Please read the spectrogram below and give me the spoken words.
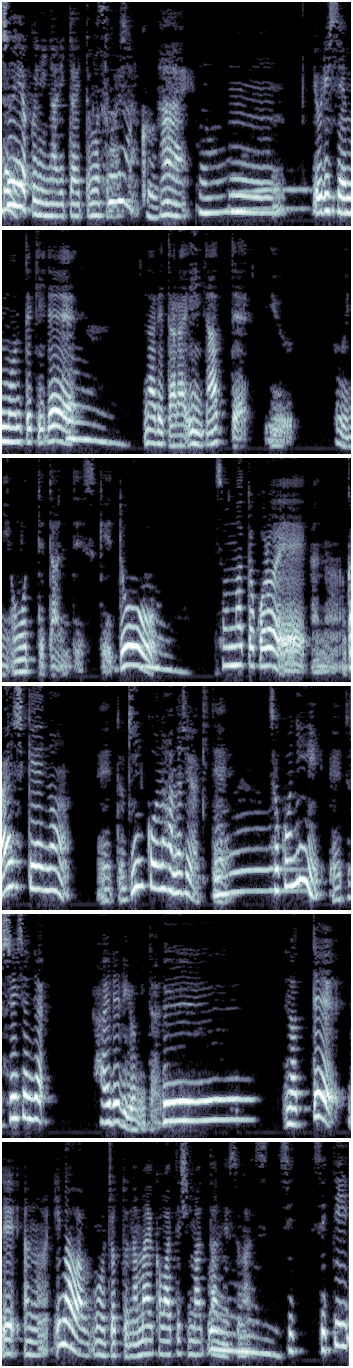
通訳になりたいと思ってました。通訳？はい。うんより専門的で、なれたらいいなっていうふうに思ってたんですけど、そんなところへ、あの、外資系の、えっ、ー、と、銀行の話が来て、そこに、えっ、ー、と、推薦で入れるよみたいな。なって、で、あの、今はもうちょっと名前変わってしまったんですが、シシティ、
